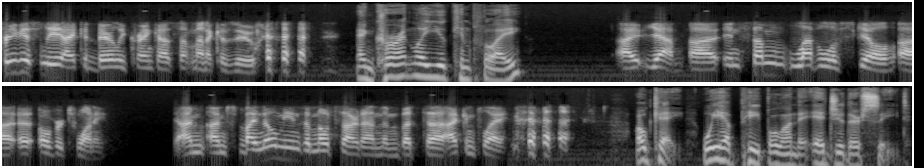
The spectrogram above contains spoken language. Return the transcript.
Previously, I could barely crank out something on a kazoo. and currently, you can play. I yeah, uh, in some level of skill, uh, over twenty. I'm I'm by no means a Mozart on them, but uh, I can play. okay, we have people on the edge of their seat,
